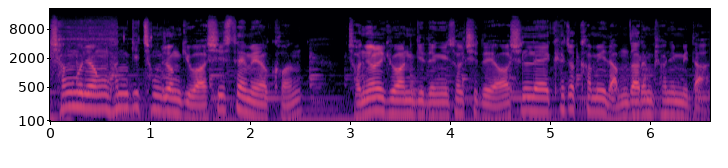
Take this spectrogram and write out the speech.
창문형 환기청정기와 시스템 에어컨, 전열 교환기 등이 설치되어 실내의 쾌적함이 남다른 편입니다.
